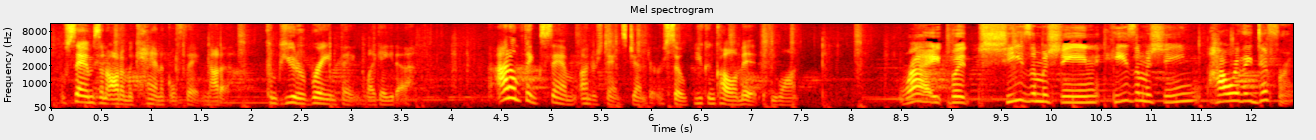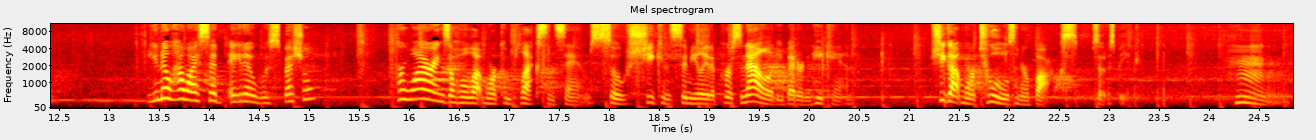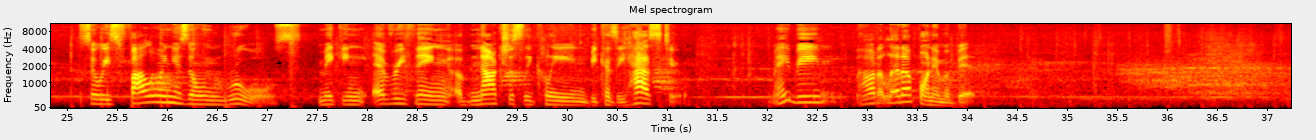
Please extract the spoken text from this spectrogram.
Well, Sam's an automechanical thing, not a computer brain thing like Ada. I don't think Sam understands gender, so you can call him it if you want. Right, but she's a machine, he's a machine. How are they different? You know how I said Ada was special? Her wiring's a whole lot more complex than Sam's, so she can simulate a personality better than he can. She got more tools in her box, so to speak. Hmm. So he's following his own rules, making everything obnoxiously clean because he has to. Maybe I ought to let up on him a bit.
